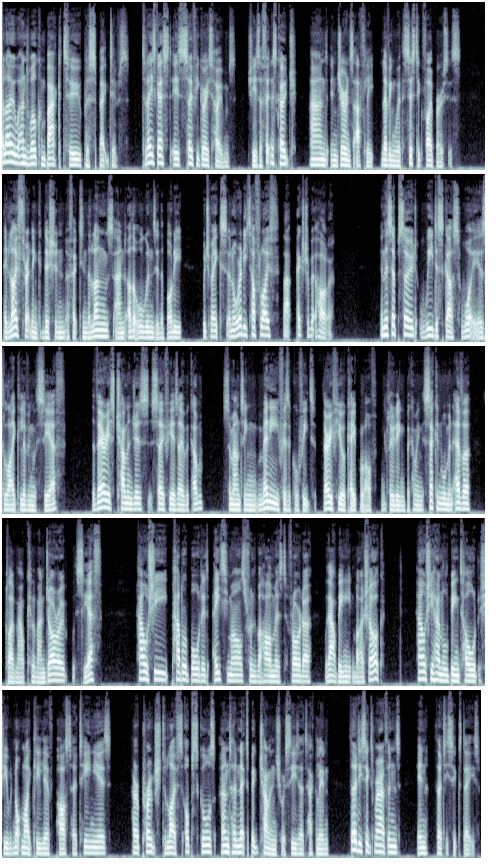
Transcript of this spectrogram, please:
Hello and welcome back to Perspectives. Today's guest is Sophie Grace Holmes. She is a fitness coach and endurance athlete living with cystic fibrosis, a life threatening condition affecting the lungs and other organs in the body, which makes an already tough life that extra bit harder. In this episode, we discuss what it is like living with CF, the various challenges Sophie has overcome, surmounting many physical feats very few are capable of, including becoming the second woman ever to climb Mount Kilimanjaro with CF, how she paddleboarded 80 miles from the Bahamas to Florida without being eaten by a shark, how she handled being told she would not likely live past her teen years, her approach to life's obstacles, and her next big challenge, which sees her tackling 36 marathons in 36 days.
